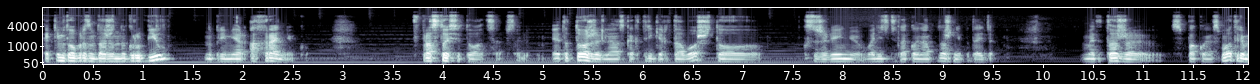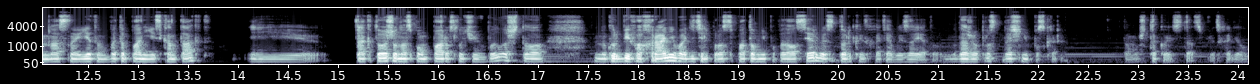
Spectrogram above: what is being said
каким-то образом даже нагрубил, например, охраннику, в простой ситуации абсолютно. Это тоже для нас как триггер того, что, к сожалению, водитель такой нам тоже не подойдет. Мы это тоже спокойно смотрим, у нас на этом, в этом плане есть контакт, и так тоже у нас, по-моему, пару случаев было, что нагрубив охране, водитель просто потом не попадал в сервис только хотя бы из-за этого. Мы даже просто дальше не пускали, потому что такая ситуация происходила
